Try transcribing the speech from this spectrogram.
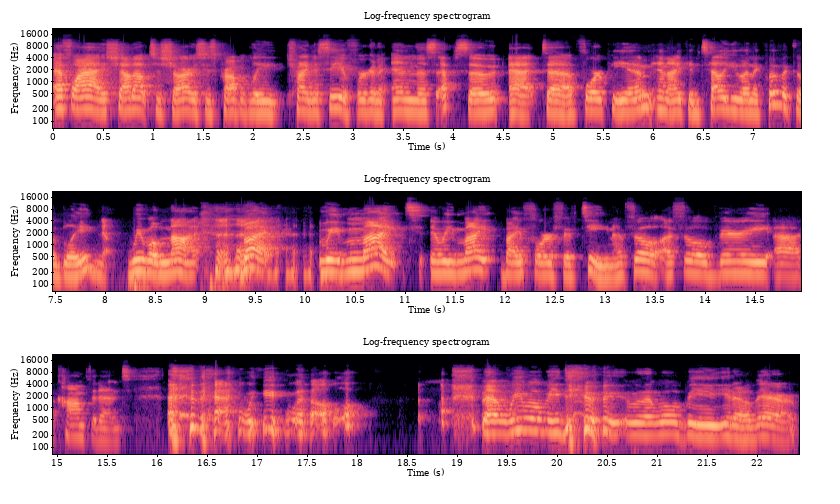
FYI, shout out to Shars, who's probably trying to see if we're going to end this episode at uh, 4 p.m. And I can tell you unequivocally, No. we will not. But we might, we might by 4:15. I feel, I feel very uh, confident that we will that we will be doing that we'll be you know there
